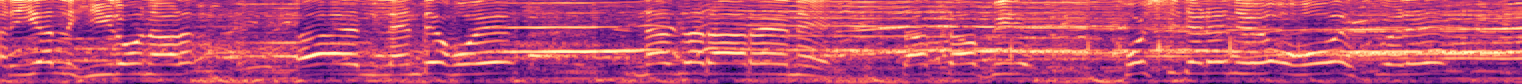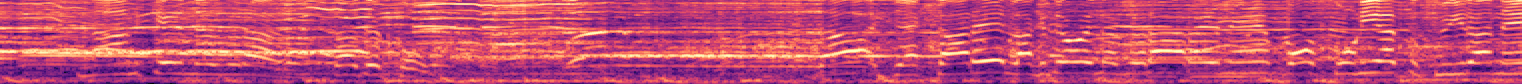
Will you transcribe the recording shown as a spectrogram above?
ਅਰੀਅਲ ਹੀਰੋ ਨਾਲ ਲੈਂਦੇ ਹੋਏ ਨਜ਼ਰ ਆ ਰਹੇ ਨੇ। ਤਾਂ ਕਾਫੀ ਖੁਸ਼ ਜਿਹੜੇ ਨੇ ਉਹ ਇਸ ਤਸਵੀਰਾਂ ਨੇ।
